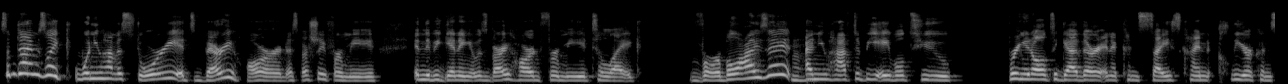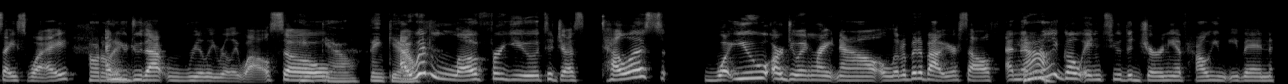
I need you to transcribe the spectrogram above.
sometimes like when you have a story it's very hard especially for me in the beginning it was very hard for me to like verbalize it mm-hmm. and you have to be able to bring it all together in a concise kind of clear concise way totally. and you do that really really well so thank you thank you i would love for you to just tell us what you are doing right now, a little bit about yourself, and then yeah. really go into the journey of how you even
